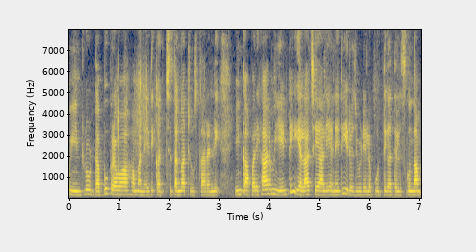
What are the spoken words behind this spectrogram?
మీ ఇంట్లో డబ్బు ప్రవాహం అనేది ఖచ్చితంగా చూస్తారండి. ఇంకా పరిహారం ఏంటి ఎలా చేయాలి అనేది ఈరోజు వీడియోలో పూర్తిగా తెలుసుకుందాం.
